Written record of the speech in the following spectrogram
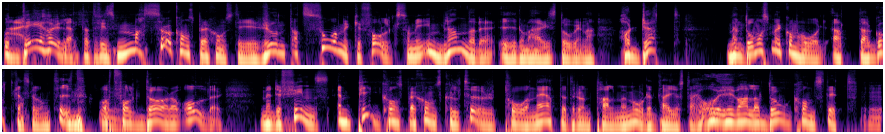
Och Nej. det har ju lett att det finns massor av konspirationsteorier runt att så mycket folk som är inblandade i de här historierna har dött. Men då måste man komma ihåg att det har gått ganska lång tid och att folk dör av ålder. Men det finns en pigg konspirationskultur på nätet runt Palmemordet där just det här, oj vad alla dog konstigt. Men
